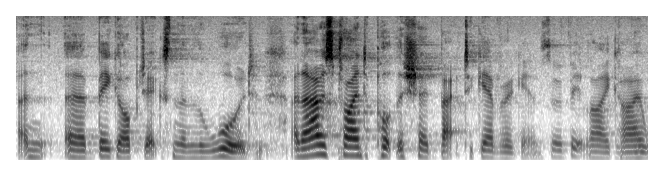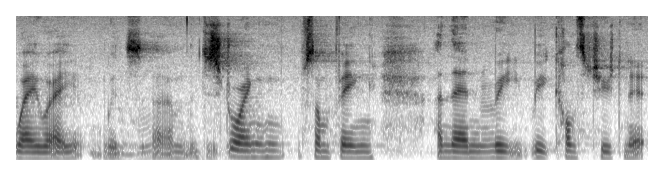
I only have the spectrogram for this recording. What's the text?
and uh, big objects and then the wood. And I was trying to put the shed back together again. So a bit like Ai Weiwei with um, destroying something and then re- reconstituting it.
